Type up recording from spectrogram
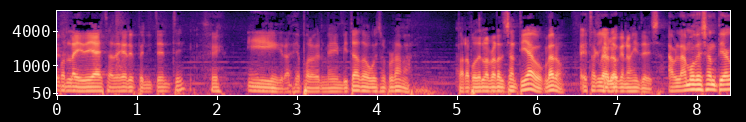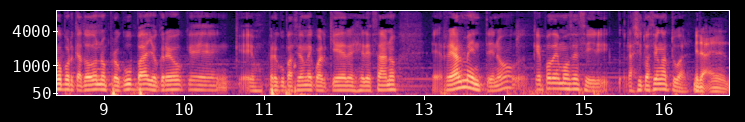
por la idea esta de Eres Penitente. Sí. Y gracias por haberme invitado a vuestro programa. Para poder hablar de Santiago, claro. Está claro. Es lo que nos interesa. Hablamos de Santiago porque a todos nos preocupa, yo creo que, que es preocupación de cualquier jerezano. Eh, realmente, ¿no? ¿Qué podemos decir? La situación actual. Mira, eh,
